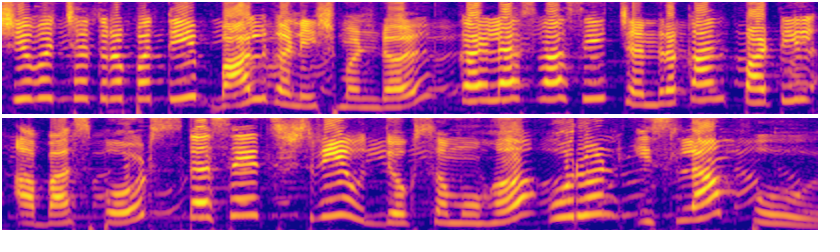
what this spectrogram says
शिवछत्रपती बाल गणेश मंडळ कैलासवासी चंद्रकांत पाटील आबा स्पोर्ट्स तसेच श्री उद्योग समूह उरुण इस्लामपूर.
